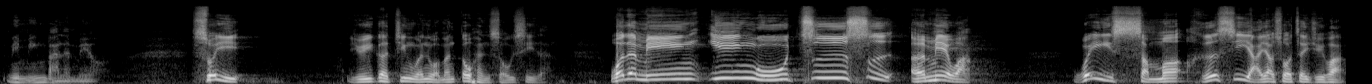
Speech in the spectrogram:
你明白了没有？所以有一个经文我们都很熟悉的：“我的民因无知识而灭亡。”为什么何西雅要说这句话？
